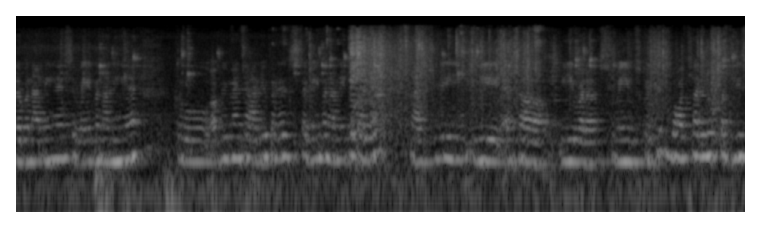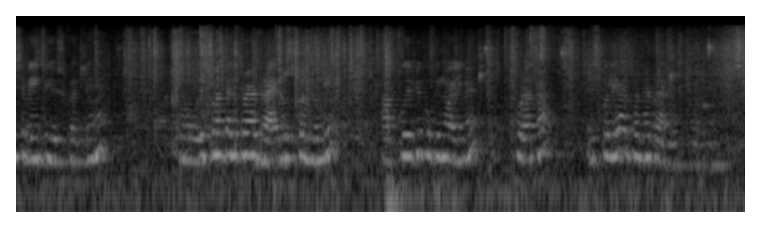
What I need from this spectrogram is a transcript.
वगैरह बनानी है सेवई बनानी है तो अभी मैं जा रही हूँ पहले सेवई बनाने के पहले। एक्चुअली ये ऐसा, ये वाला सेवई यूज़ करती हूँ। बहुत सारे लोग पतली सेवई भी यूज़ करते हैं। तो इसको मैं पहले थोड़ा ड्राई रोस्ट कर लूँगी। आप कोई भी कुकिंग ऑयल में थोड़ा सा इसको लिया थोड़ा ड्राई रोस्ट कर लूँगी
